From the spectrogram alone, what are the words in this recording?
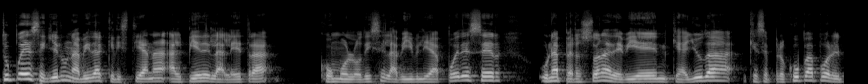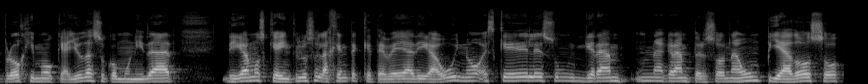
tú puedes seguir una vida cristiana al pie de la letra, como lo dice la Biblia. Puedes ser una persona de bien, que ayuda, que se preocupa por el prójimo, que ayuda a su comunidad. Digamos que incluso la gente que te vea diga, uy, no, es que él es un gran, una gran persona, un piadoso,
